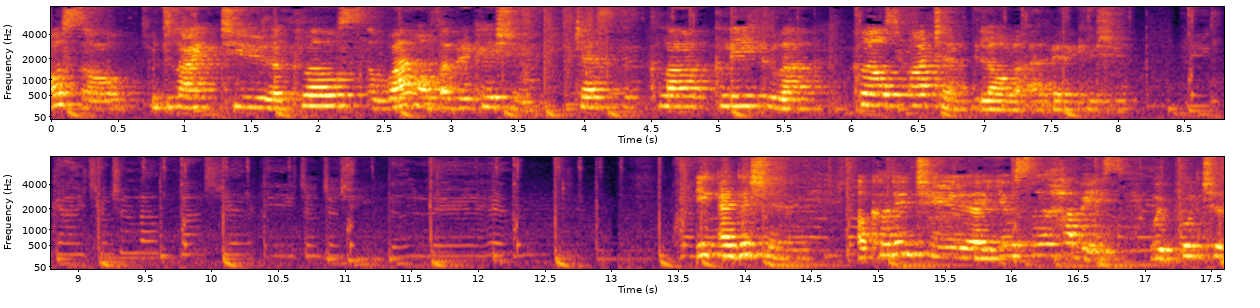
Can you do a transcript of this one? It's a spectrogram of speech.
also, would like to uh, close the one of application, just click the uh, close button below the application. In addition, according to the user habits, we put the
